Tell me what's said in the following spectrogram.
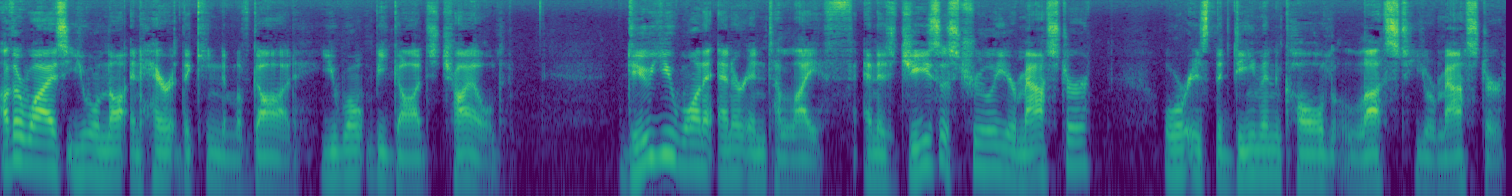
Otherwise, you will not inherit the kingdom of God. You won't be God's child. Do you want to enter into life? And is Jesus truly your master? Or is the demon called lust your master?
